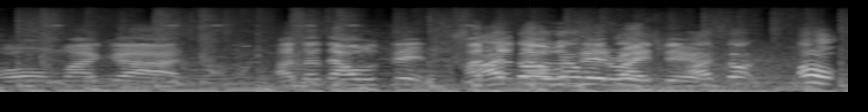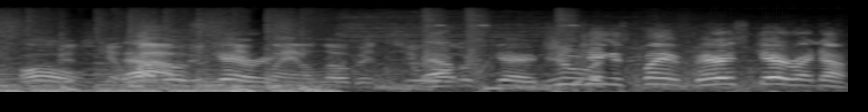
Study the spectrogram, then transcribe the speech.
Oh my god. I thought that was it. I thought, I that was it right there. I thought. Oh, oh, Music that wow, was Music scary. playing a little bit too. That was scary. too is playing very scared right now.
